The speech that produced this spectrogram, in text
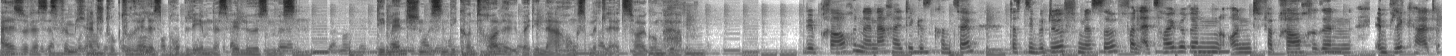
Also das ist für mich ein strukturelles Problem, das wir lösen müssen. Die Menschen müssen die Kontrolle über die Nahrungsmittelerzeugung haben. Wir brauchen ein nachhaltiges Konzept, das die Bedürfnisse von Erzeugerinnen und Verbraucherinnen im Blick hat.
